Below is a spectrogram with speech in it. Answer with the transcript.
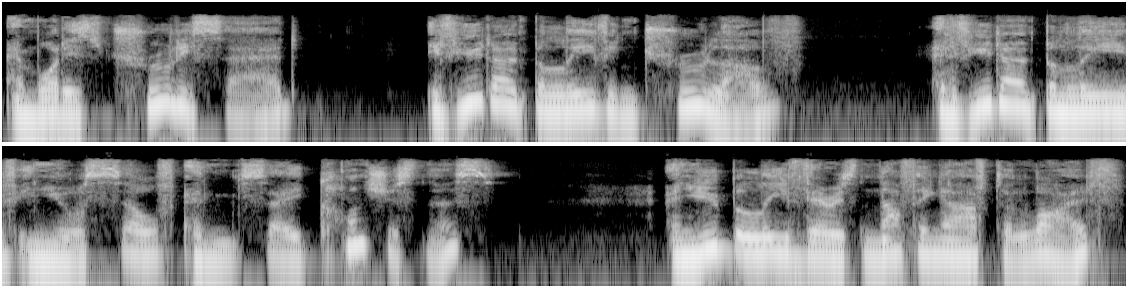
And what is truly sad, if you don't believe in true love, and if you don't believe in yourself and say consciousness, and you believe there is nothing after life,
